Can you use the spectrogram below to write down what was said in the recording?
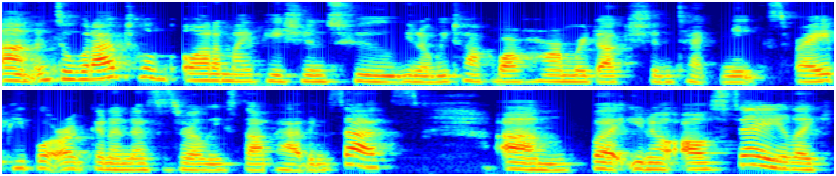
Um, and so what I've told a lot of my patients who, you know, we talk about harm reduction techniques, right? People aren't going to necessarily stop having sex. Um, but, you know, I'll say like,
